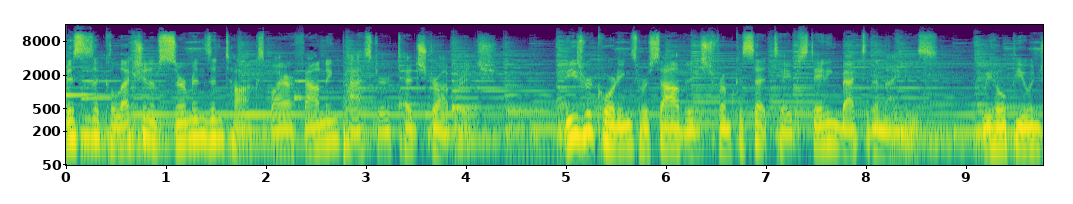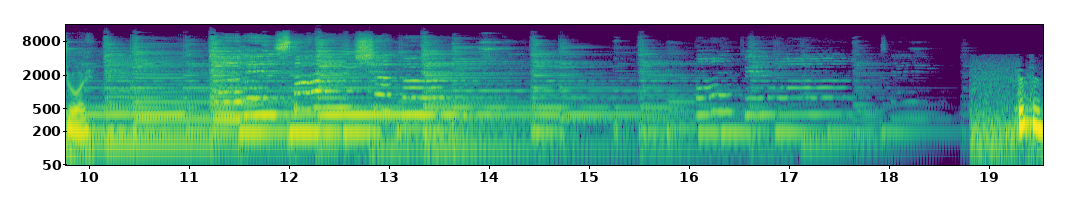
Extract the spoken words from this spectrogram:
This is a collection of sermons and talks by our founding pastor, Ted Strawbridge. These recordings were salvaged from cassette tapes dating back to the 90s. We hope you enjoy. God is shepherd, won't be wanting. This is,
